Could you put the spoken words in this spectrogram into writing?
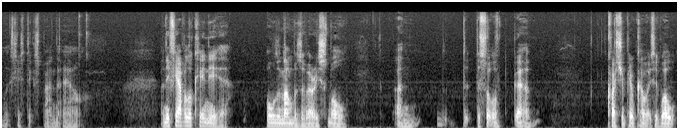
Let's just expand that out. And if you have a look in here, all the numbers are very small. And the, the sort of uh, question people come up and say, well,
